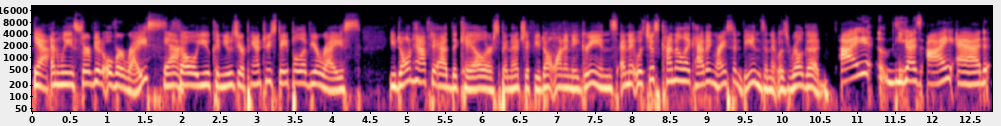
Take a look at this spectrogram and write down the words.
Yeah. And we served it over rice. Yeah. So you can use your pantry staple of your rice. You don't have to add the kale or spinach if you don't want any greens. And it was just kind of like having rice and beans, and it was real good. I, you guys, I add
